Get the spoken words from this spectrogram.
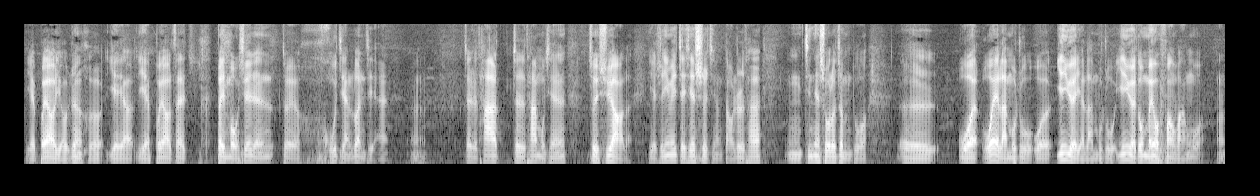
也不要有任何，也要也不要再被某些人对胡剪乱剪，嗯，这是他这是他目前最需要的，也是因为这些事情导致他，嗯，今天说了这么多，呃，我我也拦不住，我音乐也拦不住，音乐都没有放完过，嗯，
